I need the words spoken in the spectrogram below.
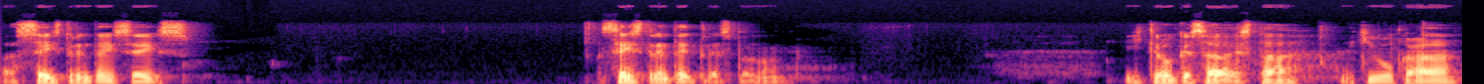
6.36. 6.33, perdón. Y creo que esa está equivocada.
